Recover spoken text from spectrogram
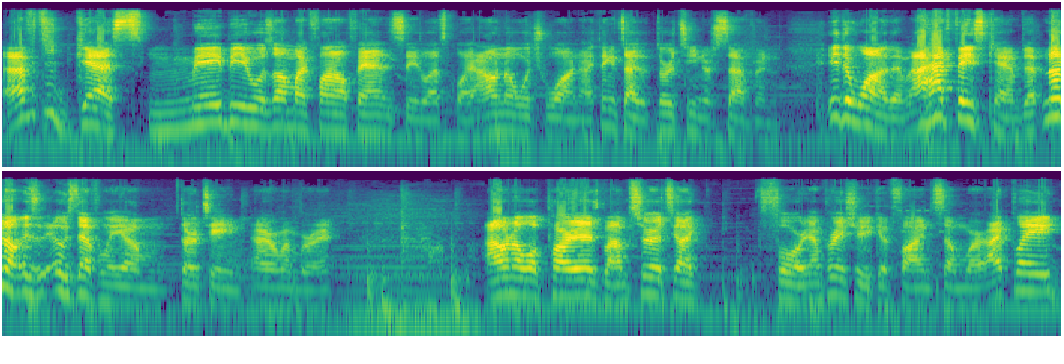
I have to guess. Maybe it was on my Final Fantasy Let's Play. I don't know which one. I think it's either 13 or 7. Either one of them. I had face cam. No, no, it was, definitely um 13. I remember it. I don't know what part it is, but I'm sure it's like 40. I'm pretty sure you could find somewhere. I played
